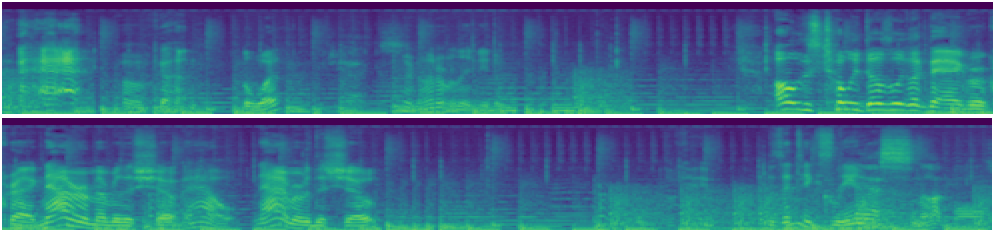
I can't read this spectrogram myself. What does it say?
Oh god. The what? Jacks. I don't know, I don't really need them. Oh, this totally does look like the aggro crag. Now I remember this show. Ow. Now I remember this show. Okay. Does that take Green ass snot balls.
